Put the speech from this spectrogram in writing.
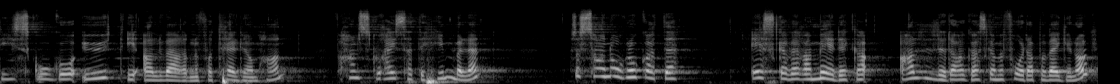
de skulle gå ut i all verden og fortelle om han, for han skulle reise til himmelen. Så sa han òg noe at eh, 'jeg skal være med dere alle dager'. Skal vi få det på veggen òg?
